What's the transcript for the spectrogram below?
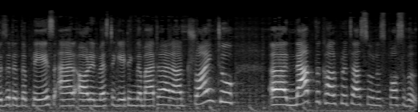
visited the place and are investigating the matter and are trying to uh, nab the culprits as soon as possible.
